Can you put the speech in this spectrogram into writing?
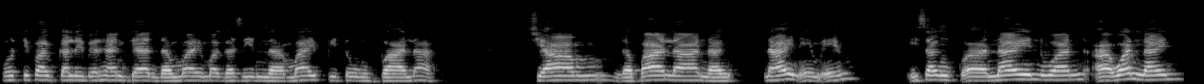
45 caliber handgun na may magazine na may pitong bala. Siyam na bala ng 9mm, isang uh, 91 uh, 19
